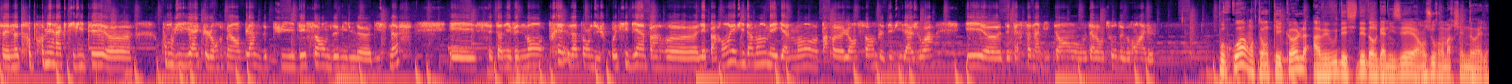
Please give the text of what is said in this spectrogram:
C'est notre première activité euh, conviviale que l'on remet en place depuis décembre 2019. Et c'est un événement très attendu, aussi bien par euh, les parents évidemment, mais également par euh, l'ensemble des villageois et euh, des personnes habitant aux alentours de Grand-Alleux. Pourquoi, en tant qu'école, avez-vous décidé d'organiser un jour un marché de Noël?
